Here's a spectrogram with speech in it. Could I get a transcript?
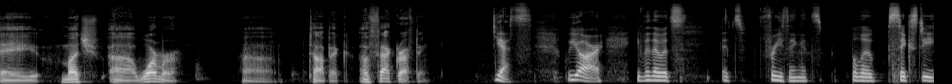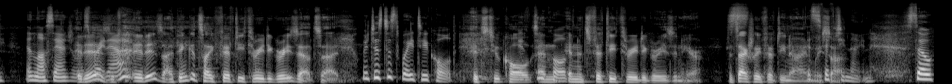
a much uh, warmer uh, topic of fat grafting. yes, we are. Even though it's it's freezing, it's below 60 in Los Angeles It is. right now, It is. I think it's like 53 degrees outside. which is just way too cold. It's too cold, It's too and, cold. and it's 53 degrees in here. It's actually 59. It's we saw. 59. So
